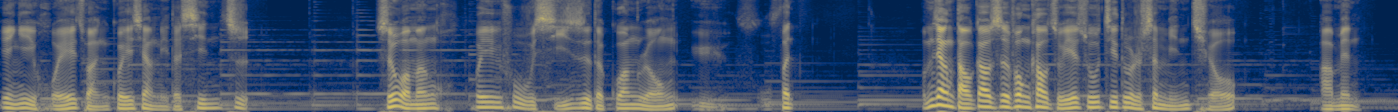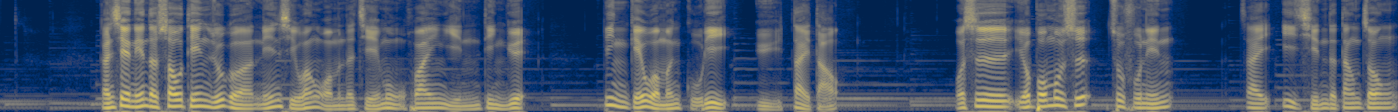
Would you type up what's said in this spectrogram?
愿意回转归向你的心智，使我们恢复昔日的光荣与福分。我们将祷告是奉靠主耶稣基督的圣名求，阿门。感谢您的收听。如果您喜欢我们的节目，欢迎订阅，并给我们鼓励与带导。我是尤伯牧师，祝福您在疫情的当中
